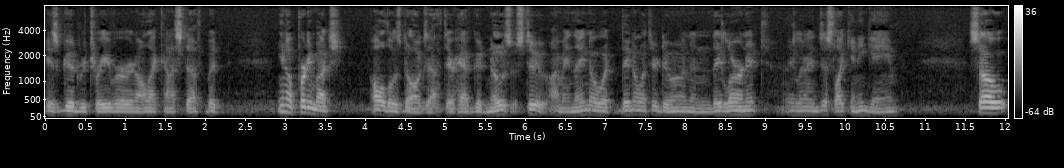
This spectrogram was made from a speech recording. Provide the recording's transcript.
is good retriever and all that kind of stuff. But you know, pretty much all those dogs out there have good noses too. I mean, they know what they know what they're doing, and they learn it. They learn it just like any game. So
